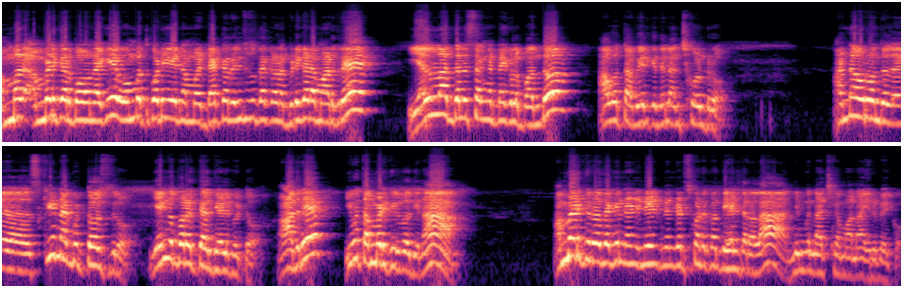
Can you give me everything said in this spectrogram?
ಅಂಬ, ಅಂಬೇಡ್ಕರ್ ಭವನಾಗಿ ಒಂಬತ್ತು ಕೋಟಿ ನಮ್ಮ ಡಾಕ್ಟರ್ ರಂಜಿತ್ ಸುಧಾಕರ್ ಬಿಡುಗಡೆ ಮಾಡಿದ್ರೆ ಎಲ್ಲ ದಲಿತ ಸಂಘಟನೆಗಳು ಬಂದು ಅವತ್ತು ಆ ವೇದಿಕೆಯಲ್ಲಿ ಹಂಚ್ಕೊಂಡ್ರು. ಅಣ್ಣ ಅವರು ಒಂದು ಸ್ಕ್ರೀನ್ ಹಾಕ್ಬಿಟ್ಟು ತೋರಿಸಿದ್ರು. ಹೆಂಗ್ ಬರುತ್ತೆ ಅಂತ ಹೇಳ್ಬಿಟ್ಟು. ಆದ್ರೆ ಇವತ್ತು ಅಂಬೇಡ್ಕರ್ ಇರೋದಿನಾ ಅಂಬೇಡ್ಕರ್ ಇರೋದಕ್ಕೆ ನಡೆಸ್ಕೊಳಕ್ಕೆ ಅಂತ ಹೇಳ್ತಾರಲ್ಲ, ನಿಮ್ಗೆ ನಾಚಿಕೆ ಮಾನ ಇರಬೇಕು.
